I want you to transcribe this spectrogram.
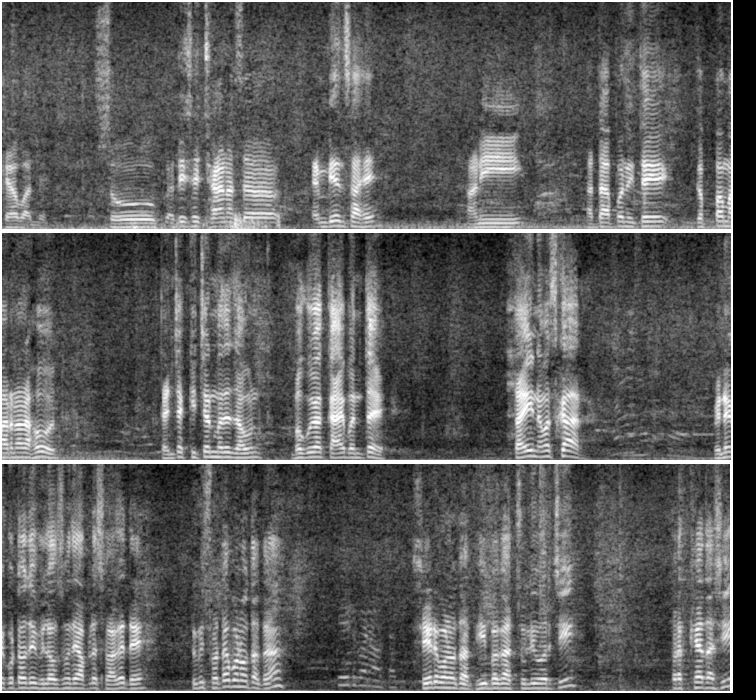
क्या बात आहे. सो अतिशय छान असं ॲम्बियन्स आहे. आणि आता आपण इथे गप्पा मारणार आहोत. त्यांच्या किचनमध्ये जाऊन बघूया काय बनतंय. ताई नमस्कार. विनय कोटावदे व्लॉग्समध्ये आपलं स्वागत आहे. तुम्ही स्वतः बनवतात हां? शेड बनवतात. ही बघा चुलीवरची. प्रख्यात अशी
